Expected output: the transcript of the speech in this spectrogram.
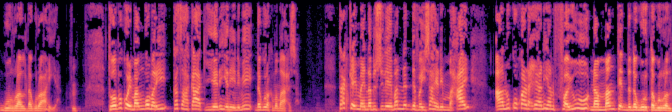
gural daguraahiya tobakoy mango mari kasah kaakiyenihiyaninimi dagurak mamaaxisa takkaimai nabi suleiman neddefaisahyanin maxai anu kokadhexehanihan fayu namante dagurta gural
